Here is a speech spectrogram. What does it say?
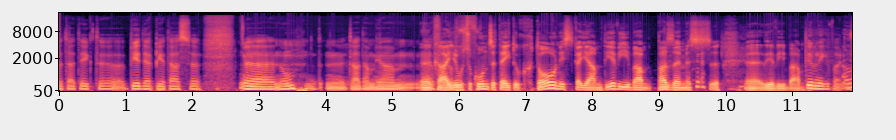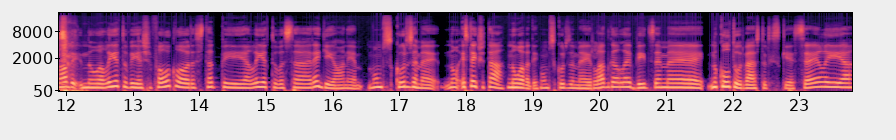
eh, tā teikt, eh, pieder pie tās, nu, tādām, jā. Kā jūsu kundze teiktu, htoniskajām dievībām, pazemes dievībām. Pilnīgi pareizi. Labi, no lietuviešu folkloras tad pie Lietuvas reģioniem. Mums kurzemē, nu, es teikšu tā, novadi, mums kurzemē ir Latgale, Vidzemē, nu, kultūra vēsturiskie Sēlija,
